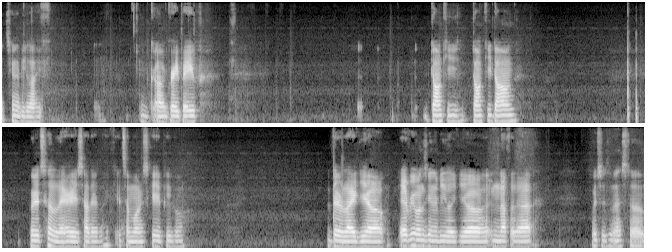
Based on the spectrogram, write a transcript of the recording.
It's going to be like uh, Grape Ape, Donkey, Donkey Dong. But it's hilarious how they're like, it's amongst gay people. They're like, yo, everyone's gonna be like, yo, enough of that. Which is messed up.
